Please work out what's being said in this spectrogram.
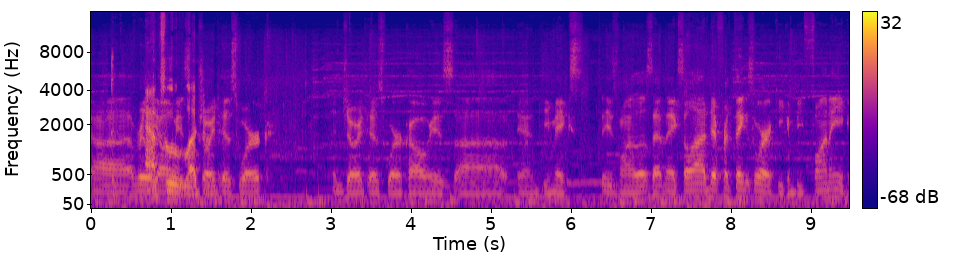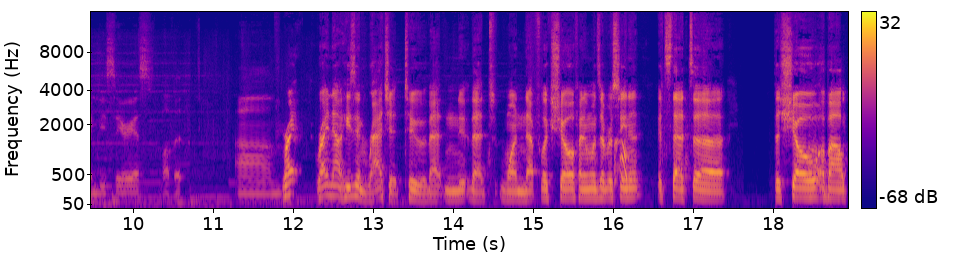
uh, really Absolute always legend. enjoyed his work. Enjoyed his work always, uh, and he makes he's one of those that makes a lot of different things work. He can be funny, he can be serious. Love it. Um, Right, right now he's in Ratched too. That new, that one Netflix show. If anyone's ever seen it, it's that uh, the show Oh. about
